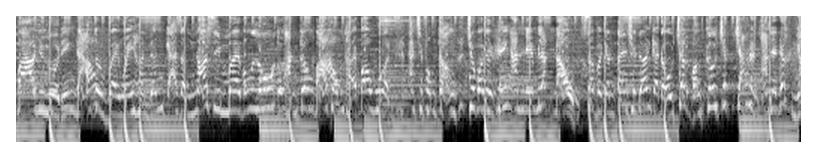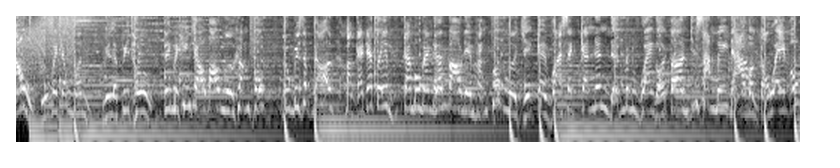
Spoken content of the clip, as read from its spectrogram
bao nhiêu người điên đảo. Từ về ngoại hình đến cả giọng nói si mê vẫn luôn tôi thành cơn bão không thể bao quên. Anh sẽ phong cận, chưa bao giờ khiến anh em lắc đầu. So về content cho đến cả độ chất vẫn cứ chắc chắn rằng anh ấy đất ngầu. Luôn bên trong mình, người là phi thường. Tim mình khiến cho bao người khâm phục. Luôn biết giúp đỡ bằng cả trái tim. Cam Muốn mang đến bao niềm hạnh phúc. Người chỉ kề vai sát cánh đến đỉnh vinh quang gọi tên. Chính Sammy Đào và cậu em út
